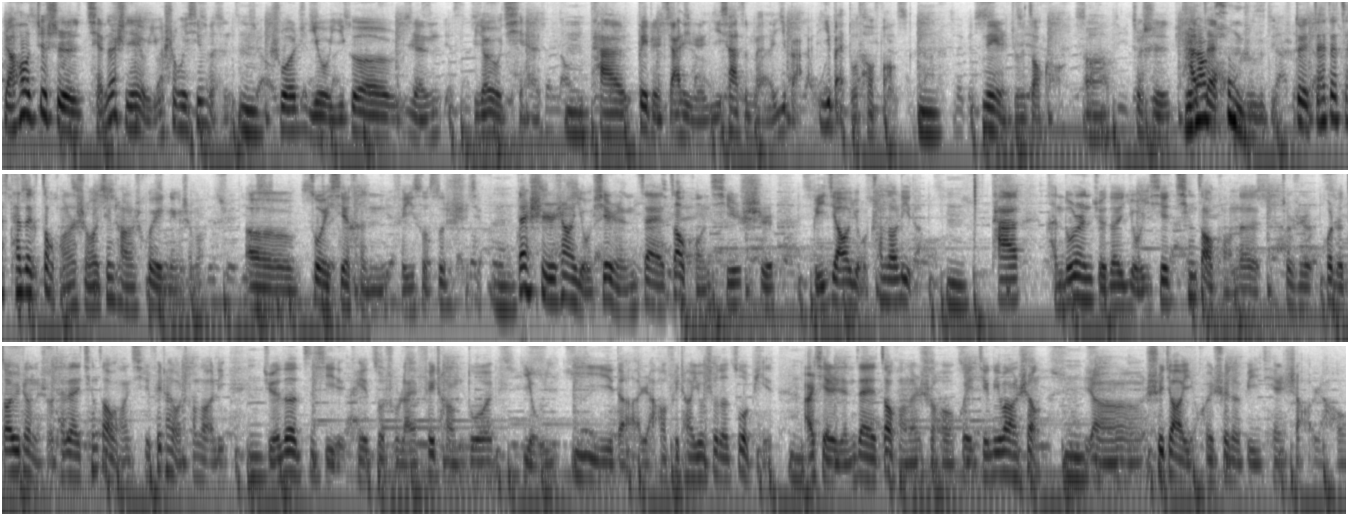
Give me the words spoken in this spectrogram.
然后就是前段时间有一个社会新闻，嗯。说有一个人比较有钱，嗯。他背着家里人一下子买了一百一百多套房，嗯。那个人就是躁狂，啊，就是他在控制自己，对，他在在他在躁狂的时候，经常会那个什么，呃，做一些很匪夷所思的事情。嗯但事实上，有些人在躁狂期是比较有创造力的。嗯他很多人觉得有一些轻躁狂的，就是或者躁郁症的时候，他在轻躁狂期非常有创造力，嗯觉得自己可以做出来非常多有意义的，然后非常优秀的作品。而且人在躁狂的时候会精力旺盛，嗯让睡觉也会睡得比以前少，然后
